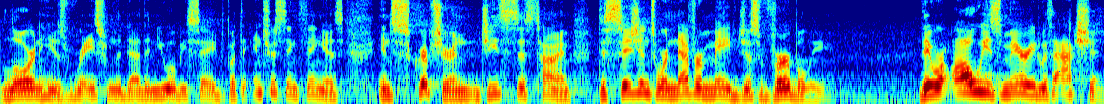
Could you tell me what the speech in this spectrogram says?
Lord and he is raised from the dead, then you will be saved. But the interesting thing is, in Scripture, in Jesus' time, decisions were never made just verbally, they were always married with action.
